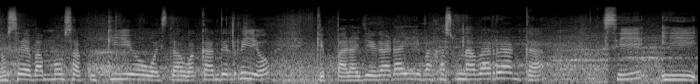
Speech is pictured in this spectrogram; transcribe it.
no sé, vamos a Cuquío o a Estahuacán del Río, que para llegar ahí bajas una barranca ¿sí? Y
